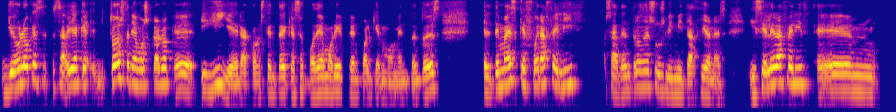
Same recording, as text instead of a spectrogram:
yo lo que sabía que todos teníamos claro que, y Guille era consciente de que se podía morir en cualquier momento. Entonces, el tema es que fuera feliz, o sea, dentro de sus limitaciones. Y si él era feliz, em,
